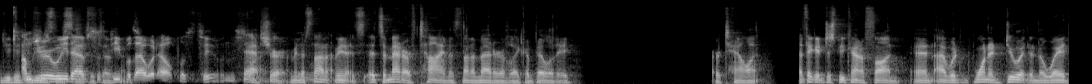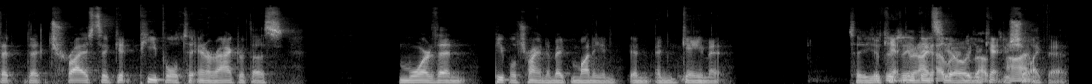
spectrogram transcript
You I'm sure we'd have some people that would help us too. In the Yeah, sure. I mean, it's not. I mean, it's it's a matter of time. It's not a matter of like ability or talent. I think it'd just be kind of fun, and I would want to do it in a way that that tries to get people to interact with us more than people trying to make money and, and, and game it. So you If can't do an anything I learned ICO. You can't do shit like that.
